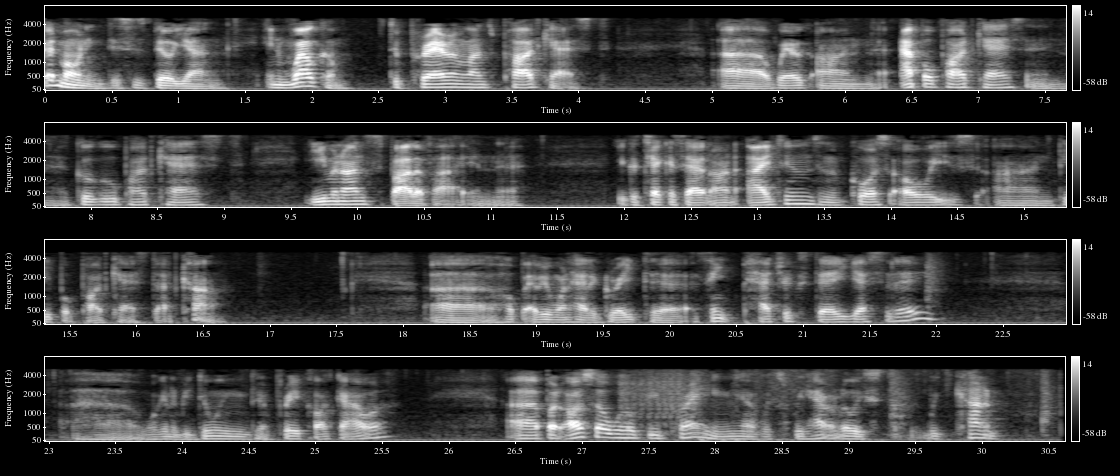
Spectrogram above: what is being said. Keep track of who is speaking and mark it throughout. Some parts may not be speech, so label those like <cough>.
Speaker 1: Good morning. This is Bill Young, and welcome to Prayer and Lunch Podcast. Uh, we're on Apple Podcasts and uh, Google Podcasts, even on Spotify, and uh, you can check us out on iTunes, and of course, always on PeoplePodcast.com. Uh, hope everyone had a great uh, St. Patrick's Day yesterday. Uh, we're going to be doing the three o'clock hour uh, but also we'll be praying, uh, which we haven't really, st- we kind of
